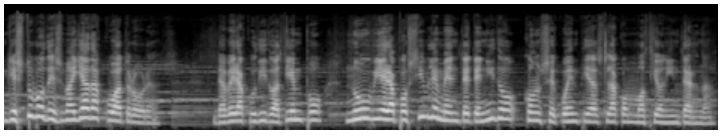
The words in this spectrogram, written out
y estuvo desmayada cuatro horas. De haber acudido a tiempo, no hubiera posiblemente tenido consecuencias la conmoción interna.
